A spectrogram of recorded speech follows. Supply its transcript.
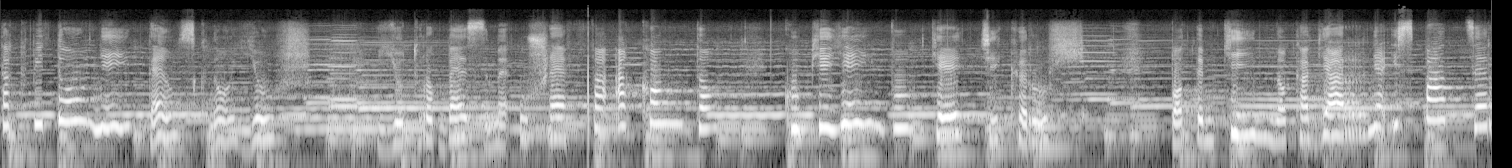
tak mi do niej tęskno już. Jutro wezmę u szefa, a konto kupię jej bukiecik róż. Potem kino, kawiarnia i spacer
